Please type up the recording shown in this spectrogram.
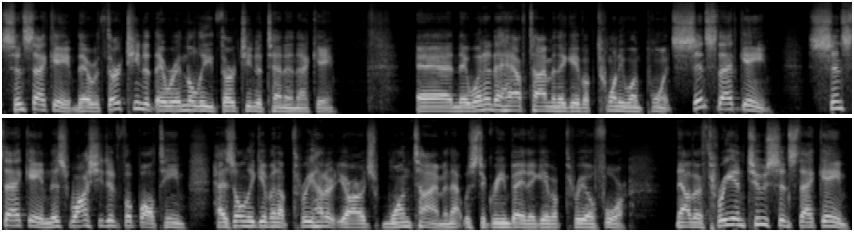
Since that game, they were 13. To, they were in the lead, 13 to 10 in that game and they went into halftime and they gave up 21 points. Since that game, since that game, this Washington football team has only given up 300 yards one time, and that was to Green Bay. They gave up 304. Now they're three and two since that game,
